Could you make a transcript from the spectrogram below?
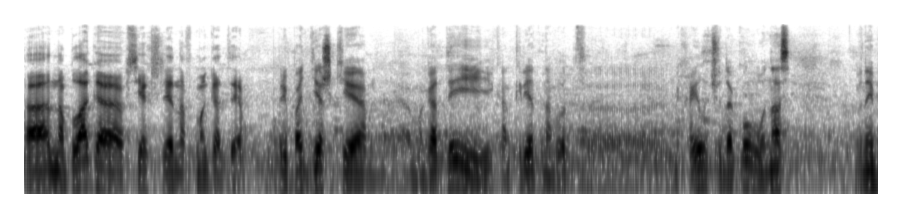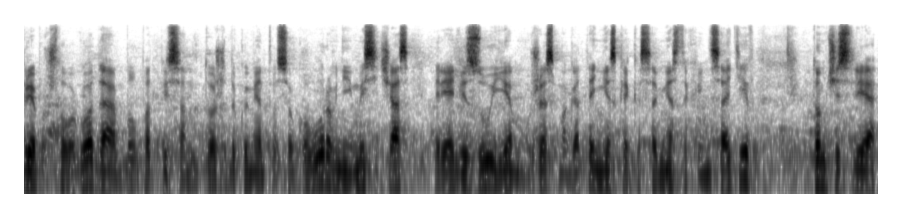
на благо всех членов МАГАТЭ. При поддержке МАГАТЭ и конкретно вот Михаила Чудакова у нас в ноябре прошлого года был подписан тоже документ высокого уровня, и мы сейчас реализуем уже с МАГАТЭ несколько совместных инициатив, в том числе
